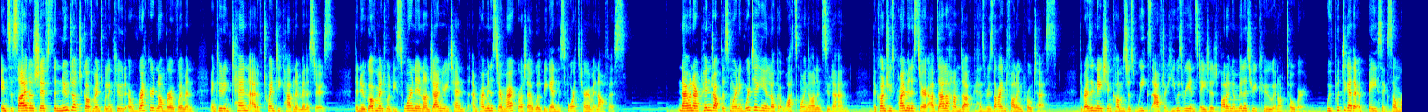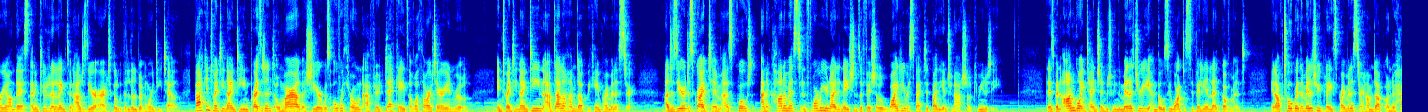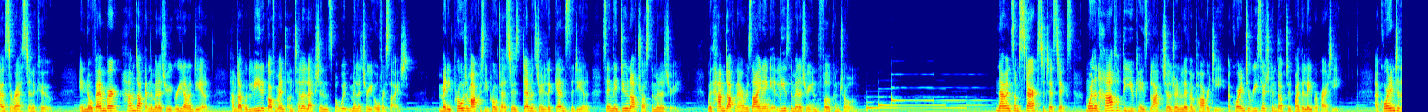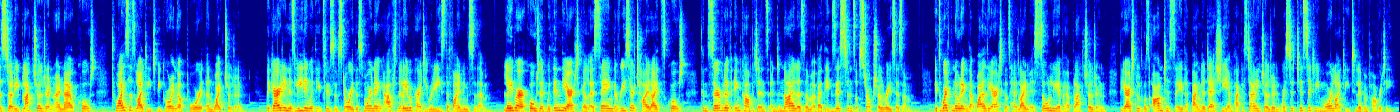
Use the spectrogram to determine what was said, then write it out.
In societal shifts, the new Dutch government will include a record number of women, including 10 out of 20 cabinet ministers. The new government will be sworn in on January 10th, and Prime Minister Mark Rutte will begin his fourth term in office. Now, in our pin drop this morning, we're taking a look at what's going on in Sudan. The country's Prime Minister Abdallah Hamdok has resigned following protests. The resignation comes just weeks after he was reinstated following a military coup in October. We've put together a basic summary on this and included a link to an Al Jazeera article with a little bit more detail. Back in 2019, President Omar al Bashir was overthrown after decades of authoritarian rule. In 2019, Abdallah Hamdok became Prime Minister. Al Jazeera described him as, quote, an economist and former United Nations official widely respected by the international community. There's been ongoing tension between the military and those who want a civilian led government. In October, the military placed Prime Minister Hamdok under house arrest in a coup. In November, Hamdok and the military agreed on a deal. Hamdok would lead a government until elections, but with military oversight. Many pro democracy protesters demonstrated against the deal, saying they do not trust the military. With Hamdok now resigning, it leaves the military in full control. Now, in some stark statistics, more than half of the UK's black children live in poverty, according to research conducted by the Labour Party. According to the study, black children are now, quote, twice as likely to be growing up poor than white children. The Guardian is leading with the exclusive story this morning after the Labour Party released the findings to them. Labour are quoted within the article as saying the research highlights, quote, conservative incompetence and denialism about the existence of structural racism. It's worth noting that while the article's headline is solely about black children, the article goes on to say that Bangladeshi and Pakistani children were statistically more likely to live in poverty.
